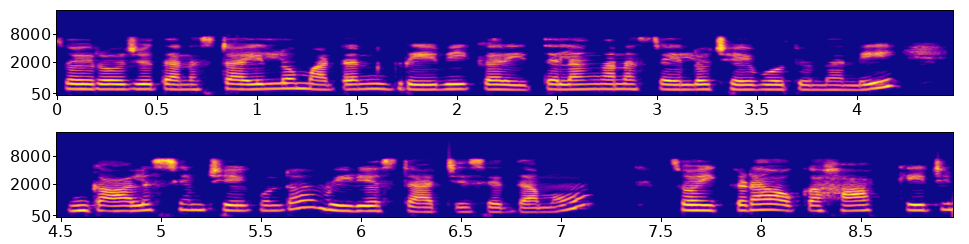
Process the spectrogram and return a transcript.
సో ఈరోజు తన స్టైల్లో మటన్ గ్రేవీ కర్రీ తెలంగాణ స్టైల్లో చేయబోతుందండి. ఇంకా ఆలస్యం చేయకుండా వీడియో స్టార్ట్ చేసేద్దాము. సో ఇక్కడ ఒక హాఫ్ కేజీ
